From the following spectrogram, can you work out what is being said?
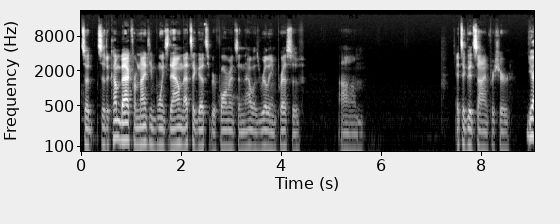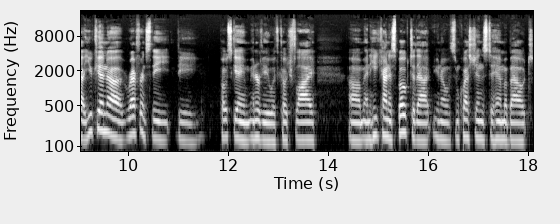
So so to come back from 19 points down, that's a gutsy performance, and that was really impressive. Um, it's a good sign for sure. Yeah, you can uh, reference the the post game interview with Coach Fly, um, and he kind of spoke to that. You know, some questions to him about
